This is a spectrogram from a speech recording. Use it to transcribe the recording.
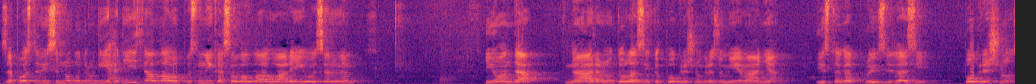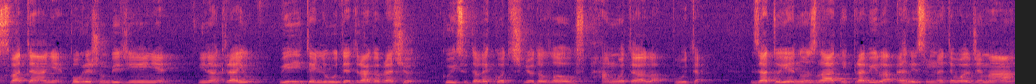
zapostavi se mnogo drugih haditha Allahog poslanika sallallahu alaihi wa sallam i onda naravno dolazi do pogrešnog razumijevanja iz toga proizlazi pogrešno svatanje, pogrešno ubjeđenje i na kraju vidite ljude, draga braćo, koji su daleko otišli od Allahu subhanahu wa ta'ala puta. Zato jedno od zlatnih pravila ehli sunnete wal jamaa,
